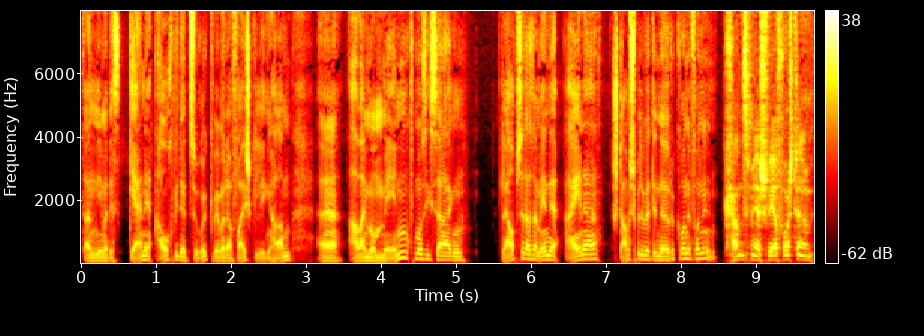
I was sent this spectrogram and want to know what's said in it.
dann nehmen wir das gerne auch wieder zurück, wenn wir da falsch gelegen haben. Äh, aber im Moment muss ich sagen, Glaubst du, dass am Ende einer Stammspieler wird in der Rückrunde von ihnen? Kann es mir schwer vorstellen.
